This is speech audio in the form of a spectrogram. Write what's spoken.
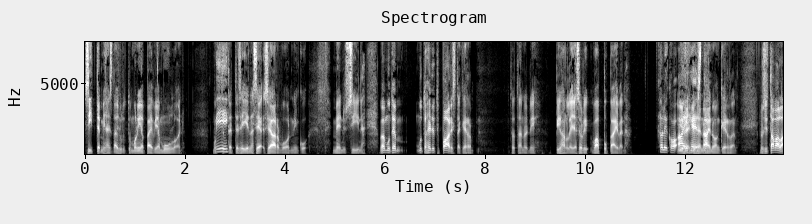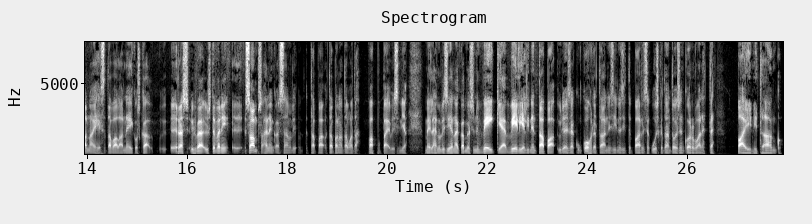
Sitten mihän sitä on juhlittu monia päiviä muulloin. Mutta Niin. että, että se, ei enää, se, se arvo on niin kuin mennyt siinä. Mä muuten, mutta heitetty paarista kerran tota noin, niin, pihalle ja se oli vappupäivänä. Oliko aiheesta? yhden ainoan kerran. No siis tavallaan aiheesta tavallaan ei, koska eräs hyvä ystäväni eh, Samsa, hänen kanssaan oli tapa, tapana tavata vappupäivisin. Ja meillähän oli siihen aikaan myös sellainen veikeä, veljellinen tapa yleensä, kun kohdataan, niin siinä sitten paarissa kuiskataan toisen korvaan, että painitaanko.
